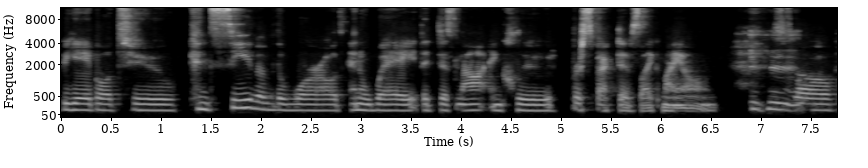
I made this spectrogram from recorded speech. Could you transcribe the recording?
be able to conceive of the world in a way that does not include perspectives like my own. Mm-hmm. So,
